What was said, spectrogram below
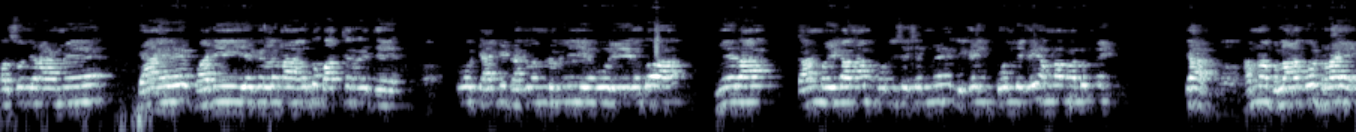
परसों जरा हमें क्या है बाड़ी ये कर लेना है तो बात कर रहे थे। वो क्या कि ढकलम डुगली है वो, ये तो मेरा चाँद भाई का नाम पुलिस स्टेशन में लिखे कौन लिखे हमने मालूम नहीं। क्या? हमने बुला को ड्राई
